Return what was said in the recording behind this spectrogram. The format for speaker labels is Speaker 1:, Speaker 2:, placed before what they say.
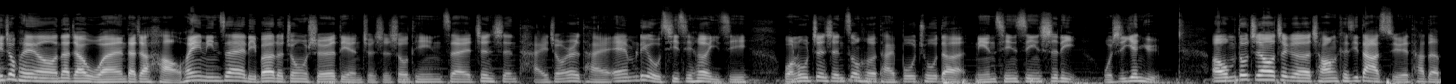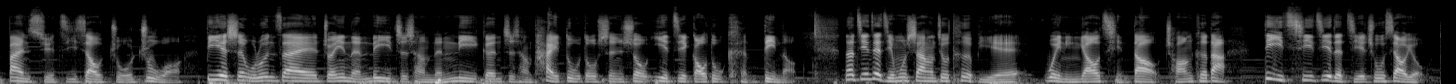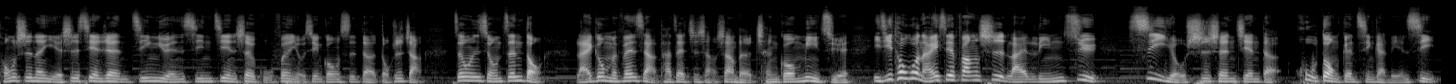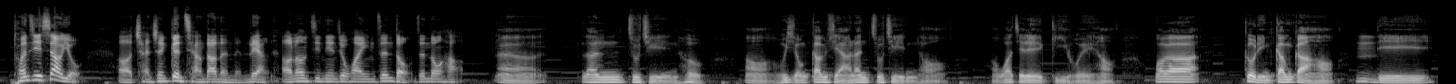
Speaker 1: 听众朋友，大家午安，大家好，欢迎您在礼拜二的中午十二点准时收听，在正声台中二台 M 六七七赫以及网络正声综合台播出的《年轻新势力》，我是烟雨。呃，我们都知道这个朝阳科技大学，它的办学绩效卓著哦，毕业生无论在专业能力、职场能力跟职场态度，都深受业界高度肯定哦。那今天在节目上就特别为您邀请到朝阳科大。第七届的杰出校友，同时呢，也是现任金源新建设股份有限公司的董事长曾文雄曾董，来跟我们分享他在职场上的成功秘诀，以及透过哪一些方式来凝聚系友师生间的互动跟情感联系，团结校友，呃，产生更强大的能量。好，那么今天就欢迎曾董，曾董好。
Speaker 2: 呃，咱主持人好，哦，非常感谢咱主持人吼，我这个机会哈，我。个人感觉哈，伫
